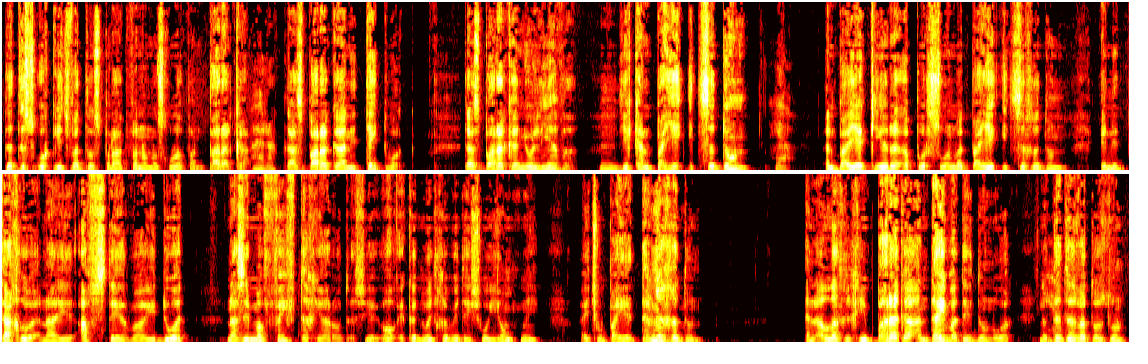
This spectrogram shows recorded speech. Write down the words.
Dit is ook iets wat ons praat van en ons glo van. Baraka. Daar's baraka in die tyd ook. Daar's baraka in jou lewe. Hmm. Jy kan baie iets se doen. Ja. In baie kere 'n persoon wat baie iets se gedoen en die dag hoe hy afsterf, waar hy dood, en as hy maar 50 jaar oud is, hy, "O, oh, ek het nooit geweet hy's so jonk nie. Hy het so baie dinge gedoen." En Allah gegee baraka aan hy wat hy doen ook. Nou ja. dit is wat ons doen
